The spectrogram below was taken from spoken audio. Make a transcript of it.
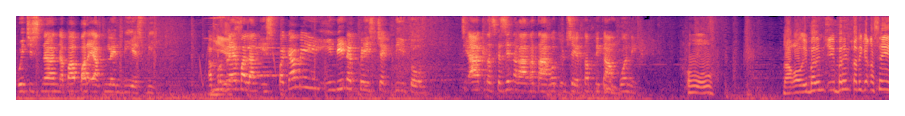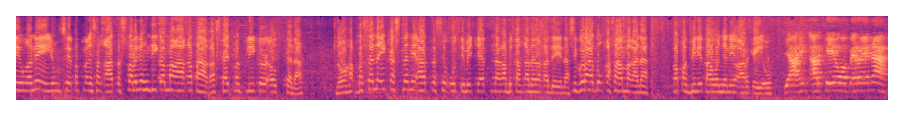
which is na napapareact nila yung BSB. Ang Yes. problema lang is pag kami hindi nag-face check dito, si Atlas kasi nakakatakot yung setup ni Campuan eh. Oo. Nako, iba rin, iba rin talaga kasi yung ano eh, yung setup ng isang Atlas talagang hindi ka makakatakas kahit mag-flicker out ka na. No, basta naikas na ni Atlas yung ultimate niya at nakabitan ka na ng kadena, siguradong kasama ka na kapag binitawan niya na yung RKO. Yahing RKO, pero yan na.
